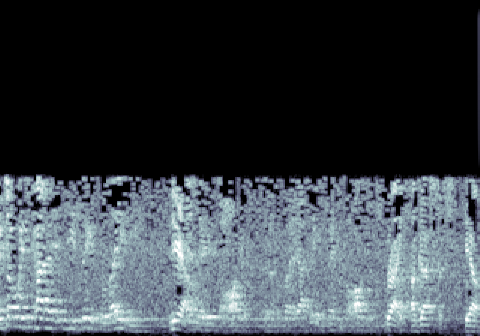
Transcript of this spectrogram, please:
It's always kind of you think it's a lady. Yeah. It's August, but I think it's August. Right, Augustus. Yeah.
